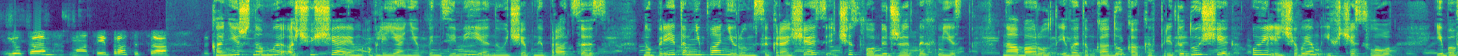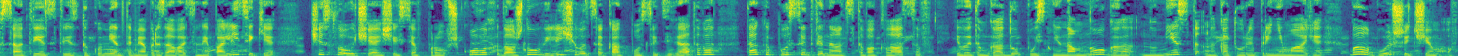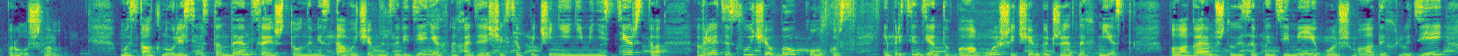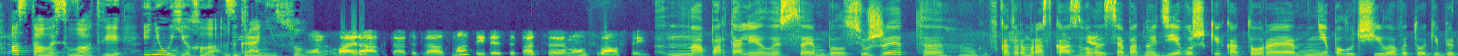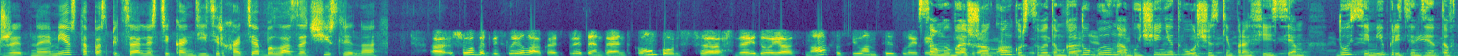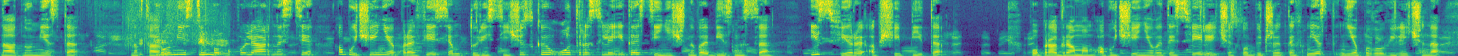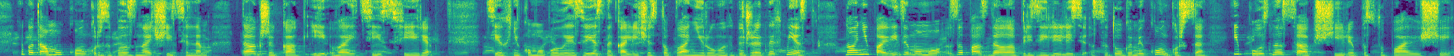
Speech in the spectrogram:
jūtām mācību procesā. Конечно, мы ощущаем влияние пандемии на учебный процесс, но при этом не планируем сокращать число бюджетных мест. Наоборот, и в этом году, как и в предыдущие, увеличиваем их число. Ибо в соответствии с документами образовательной политики, число учащихся в профшколах должно увеличиваться как после 9, так и после 12 классов. И в этом году, пусть не намного, но мест, на которые принимали, было больше, чем в прошлом. Мы столкнулись с тенденцией, что на места в учебных заведениях, находящихся в подчинении министерства, в ряде случаев был конкурс, и претендентов было больше, чем бюджетных мест. Полагаем, что из-за пандемии больше молодых людей осталось в Латвии и не уехало за границу. На портале ЛСМ был сюжет, в котором рассказывалось об одной девушке, которая не получила в итоге бюджетное место по специальности специальности кондитер, хотя была зачислена jomas izglītības Самый большой конкурс в этом году был на обучение творческим профессиям. До семи претендентов на одно место. На втором месте по популярности – обучение профессиям туристической отрасли и гостиничного бизнеса и сферы общепита. По программам обучения в этой сфере число бюджетных мест не было увеличено, и потому конкурс был значительным, так же, как и в IT-сфере. Техникуму было известно количество планируемых бюджетных мест, но они, по-видимому, запоздало определились с итогами конкурса и поздно сообщили поступающей.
